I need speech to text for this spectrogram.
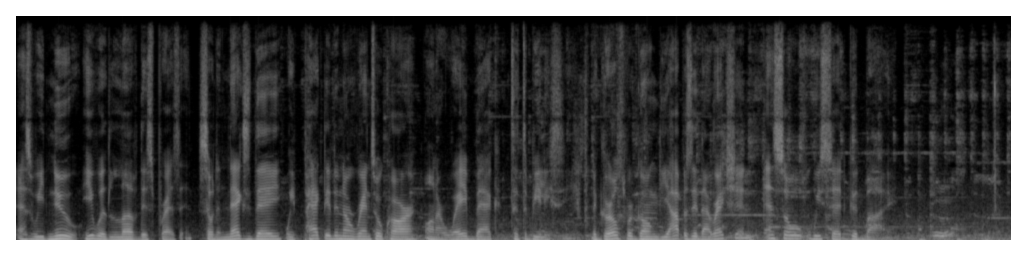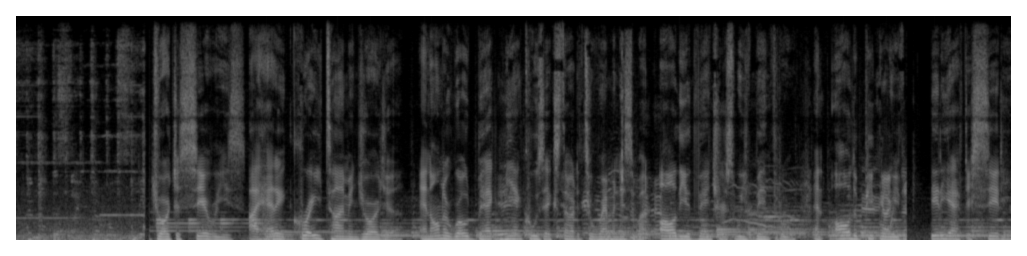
as we knew he would love this present. So the next day, we packed it in our rental car on our way back to Tbilisi. The girls were going the opposite direction, and so we said goodbye. Georgia series. I had a great time in Georgia. And on the road back, me and Kuzek started to reminisce about all the adventures we've been through and all the people we've met. city after city,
